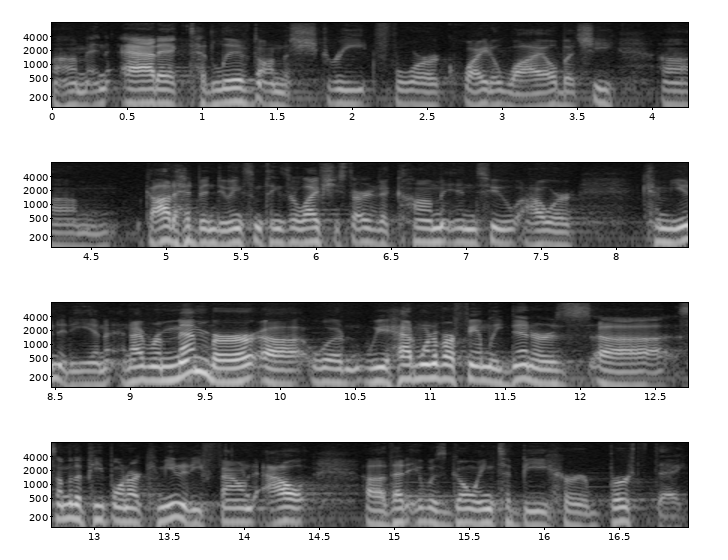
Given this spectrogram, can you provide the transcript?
um, an addict, had lived on the street for quite a while, but she, um, God had been doing some things in her life. She started to come into our community. And, and I remember uh, when we had one of our family dinners, uh, some of the people in our community found out uh, that it was going to be her birthday.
